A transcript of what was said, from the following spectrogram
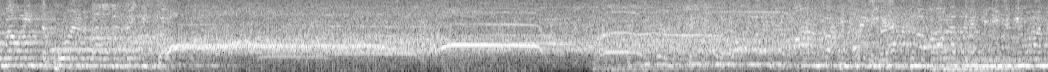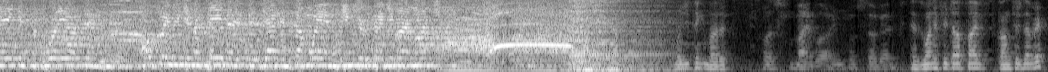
Overwhelming support and love, and thank you so Thank you for, thank you for following us on fucking crazy path and allowing us to make the music we want to make and supporting us, and hopefully we can repay the, the debt in some way in the future. Thank you very much. What do you think about it? It was mind blowing. It was so good. Is one of your top five concerts ever?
